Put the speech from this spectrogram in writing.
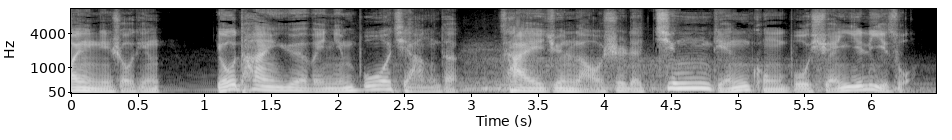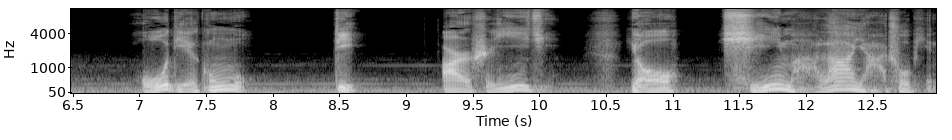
欢迎您收听由探月为您播讲的蔡骏老师的经典恐怖悬疑力作《蝴蝶公墓》第二十一集，由喜马拉雅出品。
